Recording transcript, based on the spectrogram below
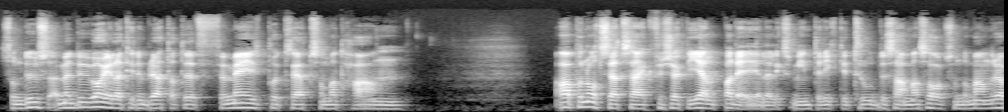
Som du sa, men du har hela tiden berättat det för mig på ett sätt som att han... Ja, på något sätt så här, försökte hjälpa dig eller liksom inte riktigt trodde samma sak som de andra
